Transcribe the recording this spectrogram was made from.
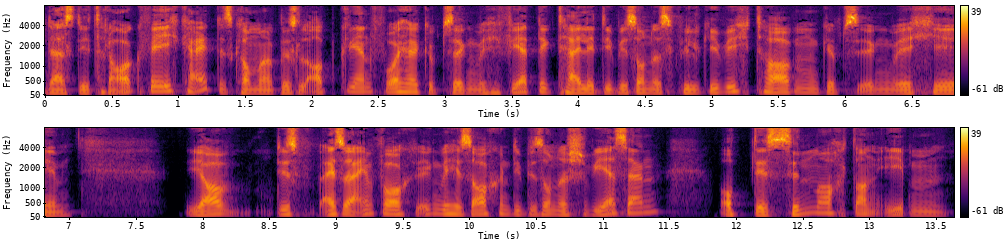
dass die Tragfähigkeit, das kann man ein bisschen abklären vorher. Gibt es irgendwelche Fertigteile, die besonders viel Gewicht haben? Gibt es irgendwelche, ja, das, also einfach irgendwelche Sachen, die besonders schwer sind? Ob das Sinn macht, dann eben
